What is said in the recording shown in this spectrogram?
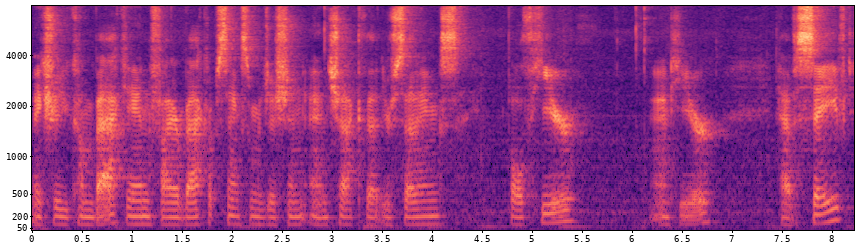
make sure you come back in, fire backup up Samsung Magician and check that your settings both here and here have saved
